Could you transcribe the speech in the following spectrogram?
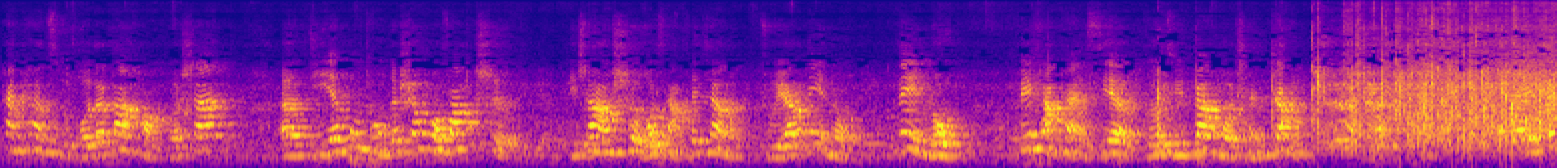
看看祖国的大好河山，嗯，体验不同的生活方式。以上是我想分享的主要内容内容。非常感谢格局伴我成长，非常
